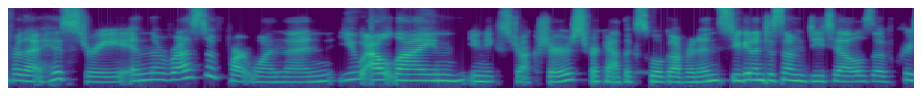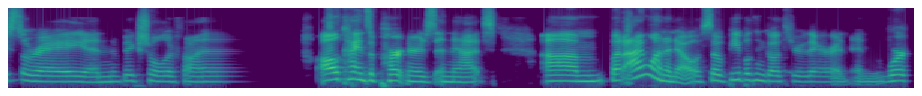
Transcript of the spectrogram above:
for that history. In the rest of part one, then you outline unique structures for Catholic school governance. You get into some details of Cristo Rey and Big Shoulder Fund all kinds of partners in that. Um, but I want to know so people can go through there and, and, work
